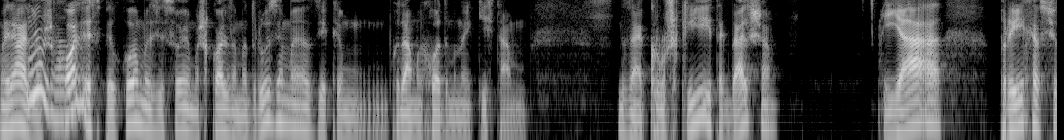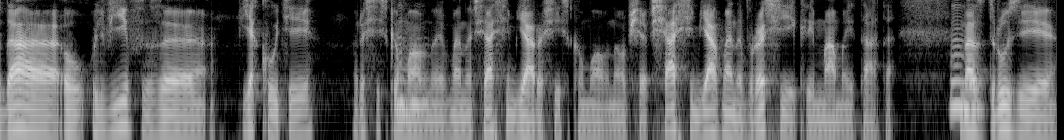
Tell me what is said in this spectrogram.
Ми реально Ну, в да. школі спілкуємося зі своїми школьними друзями, з яким, куди ми ходимо на якісь там, не знаю, кружки і так далі. Я приїхав сюди у Львів з Якутії російськомовної. В мене вся сім'я російськомовна. Взагалі, вся сім'я в мене в Росії, крім мами і тата. У нас друзі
